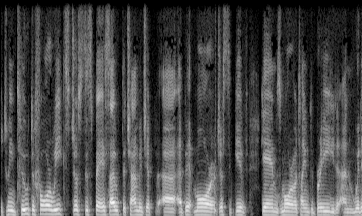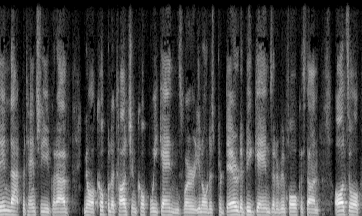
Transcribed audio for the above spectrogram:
between two to four weeks just to space out the championship uh, a bit more, just to give games more of a time to breed. And within that, potentially you could have, you know, a couple of Tailteann Cup weekends where you know there's they're the big games that have been focused on. Also,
